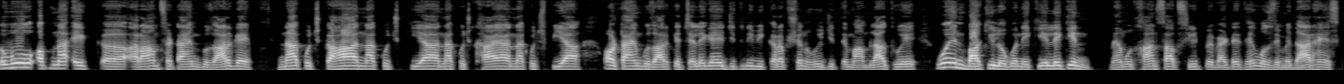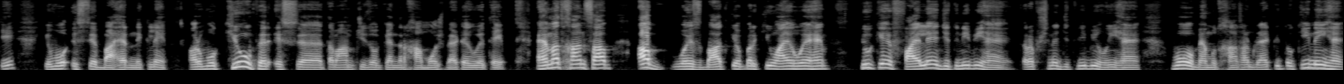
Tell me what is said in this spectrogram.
तो वो अपना एक आराम से टाइम गुजार गए। ना कुछ कहा, ना कुछ किया, ना कुछ खाया, ना कुछ पिया और टाइम गुजार के चले गए। जितनी भी करप्शन हुई, जितने मामला हुए, वो इन बाकी लोगों ने किए। लेकिन महमूद खान साहब सीट पे बैठे थे, वो जिम्मेदार हैं इसके कि वो इससे बाहर निकलें और वो क्यों फिर इस तमाम चीज़ों के अंदर खामोश बैठे हुए थे। अहमद खान साहब अब वो इस बात के ऊपर क्यों आए हुए हैं? क्योंकि फाइलें जितनी भी हैं, करप्शनें जितनी भी हुई हैं, वो महमूद खान साहब डायरेक्टली तो की नहीं है।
